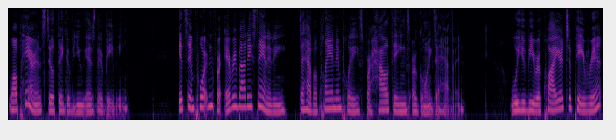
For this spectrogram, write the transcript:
while parents still think of you as their baby. It's important for everybody's sanity to have a plan in place for how things are going to happen. Will you be required to pay rent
